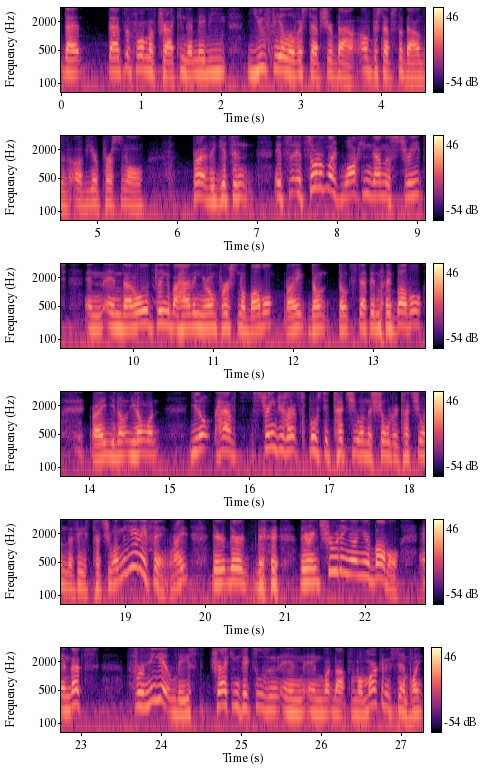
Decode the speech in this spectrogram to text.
that that's a form of tracking that maybe you feel oversteps your bound oversteps the bounds of, of your personal privacy. Gets in it's it's sort of like walking down the street and and that old thing about having your own personal bubble, right? Don't don't step in my bubble, right? You don't you don't want you don't have strangers aren't supposed to touch you on the shoulder, touch you on the face, touch you on the anything, right? They're they're they're, they're intruding on your bubble, and that's for me at least, tracking pixels and, and, and whatnot from a marketing standpoint,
